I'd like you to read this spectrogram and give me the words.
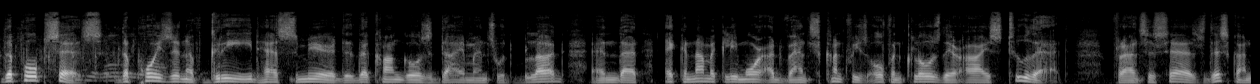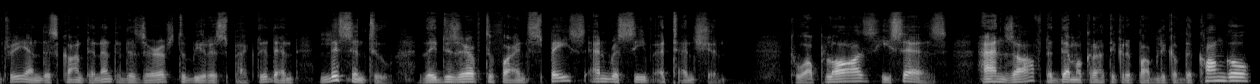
The Pope says the poison of greed has smeared the Congo's diamonds with blood, and that economically more advanced countries often close their eyes to that. Francis says this country and this continent deserves to be respected and listened to. They deserve to find space and receive attention. To applause, he says, hands off the Democratic Republic of the Congo,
